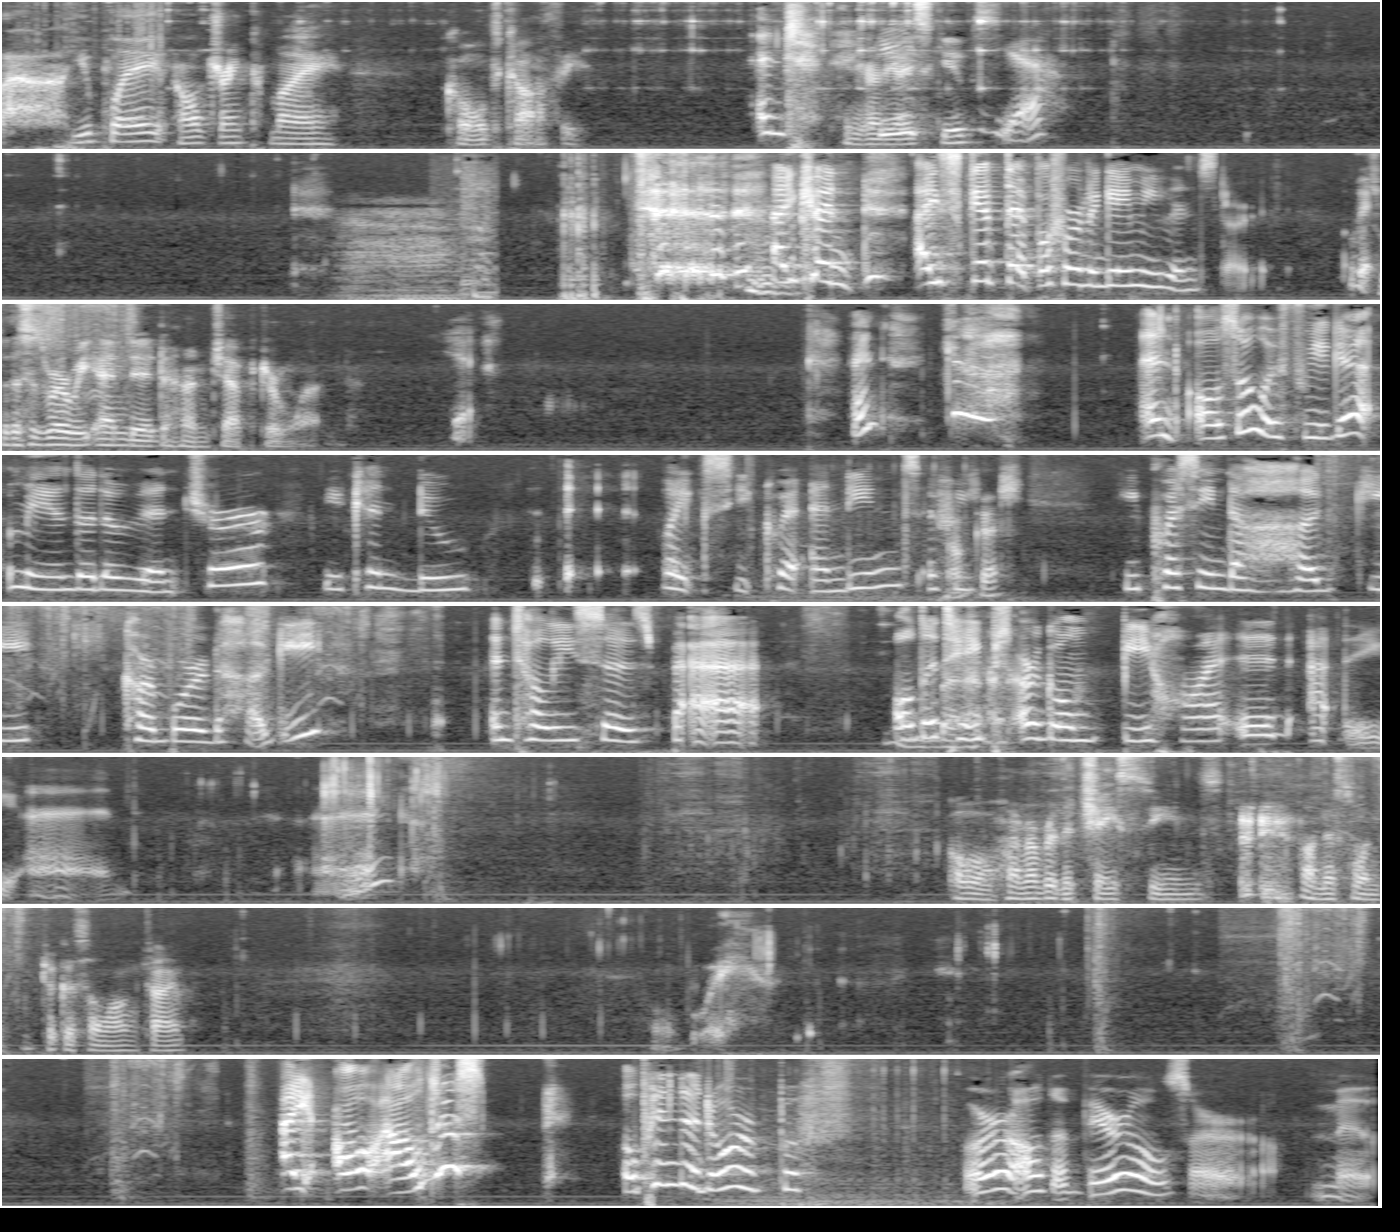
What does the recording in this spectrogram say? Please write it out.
You play, I'll drink my cold coffee. and Can you hear the ice cubes? yeah. I could. I skipped it before the game even started. Okay. So this is where we ended on chapter one. Yeah. And and also, if we get Amanda the Venture, we can do like secret endings. If Okay. we he pressing the huggy cardboard huggy until he says bat. All the tapes are going to be haunted at the end. And Oh, I remember the chase scenes on this one. It took us a long time. Oh boy. I I'll, I'll just open the door before all the barrels are moved.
